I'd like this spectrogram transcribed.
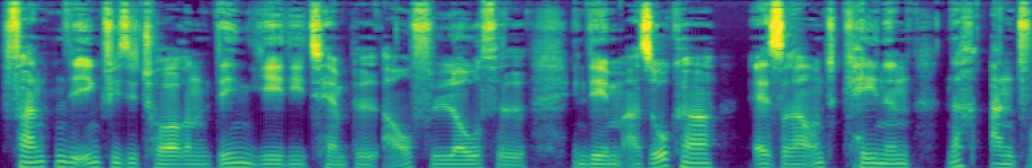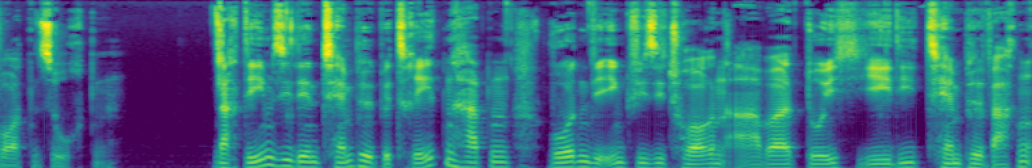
fanden die Inquisitoren den Jedi-Tempel auf Lothal, in dem Ahsoka, Ezra und Kanan nach Antworten suchten. Nachdem sie den Tempel betreten hatten, wurden die Inquisitoren aber durch Jedi Tempelwachen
